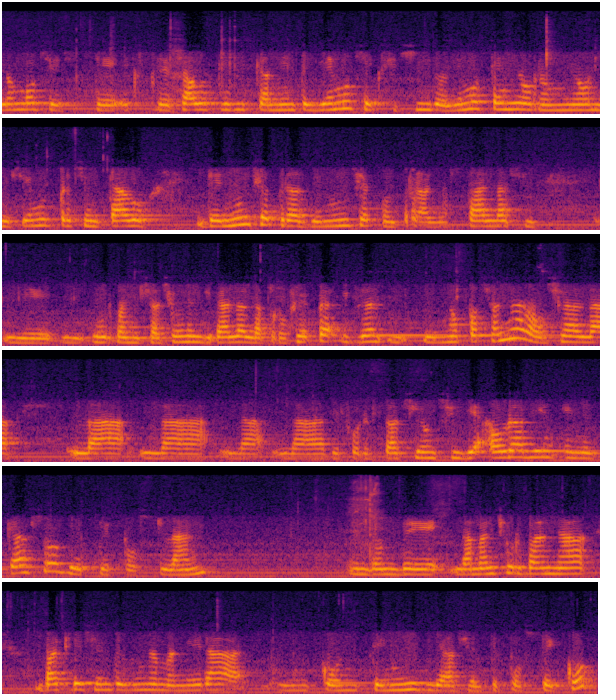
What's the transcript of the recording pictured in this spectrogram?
lo hemos este, expresado públicamente y hemos exigido y hemos tenido reuniones y hemos presentado denuncia tras denuncia contra las talas y, urbanización ilegal a la profeta y, no pasa nada, o sea, la, la, la, la, la deforestación sigue. Ahora bien, en el caso de Tepoztlán, en donde la mancha urbana va creciendo de una manera incontenible hacia el Teposteco,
